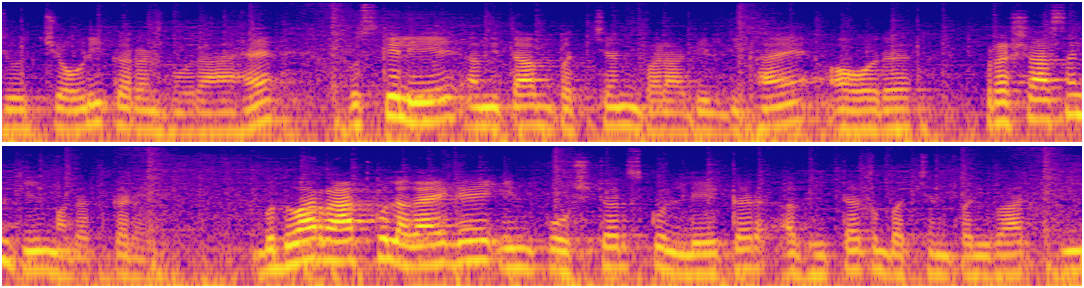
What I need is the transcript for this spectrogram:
जो चौड़ीकरण हो रहा है, उसके लिए अमिताभ बच्चन बड़ा दिल दिखाएँ और प्रशासन की मदद करें। बुधवार रात को लगाए गए इन पोस्टर्स को लेकर अभी तक बच्चन परिवार की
